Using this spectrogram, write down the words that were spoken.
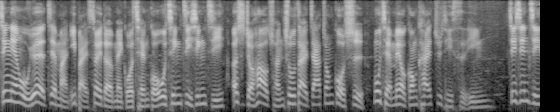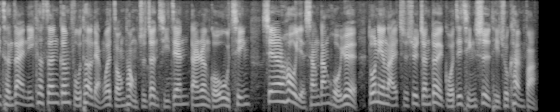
今年五月届满一百岁的美国前国务卿季辛吉，二十九号传出在家中过世，目前没有公开具体死因。 基辛吉曾在尼克森跟福特两位总统执政期间担任国务卿，卸任后也相当活跃，多年来持续针对国际情势提出看法。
